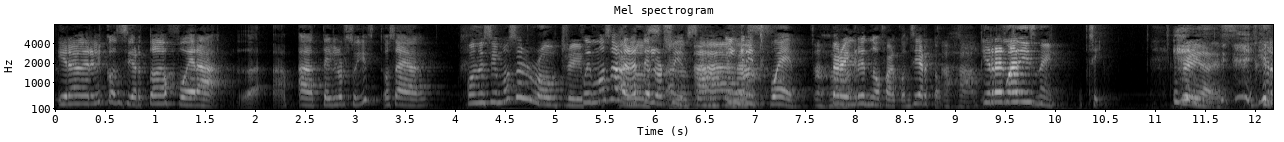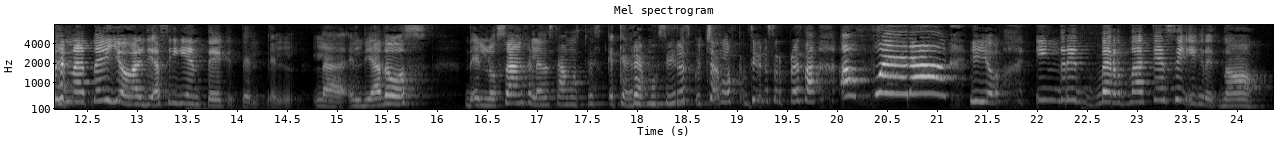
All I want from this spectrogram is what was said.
ir a ver el concierto de afuera a, a Taylor Swift, o sea, Cuando hicimos el road trip. fuimos a ver a, los- Taylor Swift. Ingrid fue, Ajá. pero Ingrid no fue al concierto. Ajá. Y Fue a Renata, Disney. sí. Prioridades. Y Renata y yo al día siguiente, el, el- la- el día 2, en Los Ángeles, estábamos, es que queremos ir a escuchar las canciones sorpresa afuera. Y yo, Ingrid, ¿verdad que sí? Ingrid, no,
